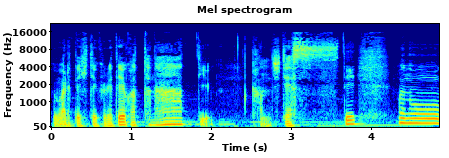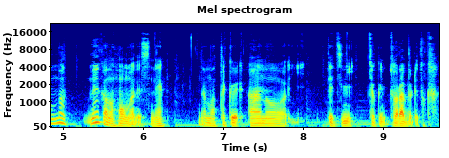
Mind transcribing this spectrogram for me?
生まれてきてくれてよかったなーっていう感じです。で、あの、まあ、メーカーの方もですね、全く、あの、別に特にトラブルとか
